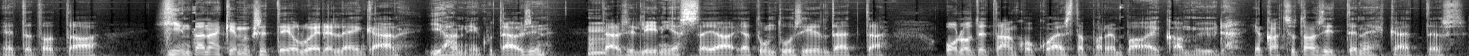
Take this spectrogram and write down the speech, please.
että tota, hintanäkemykset ei ollut edelleenkään ihan niin kuin täysin, hmm. täysin linjassa ja, ja tuntuu siltä, että odotetaan koko ajan sitä parempaa aikaa myydä. Ja katsotaan sitten ehkä, että jos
